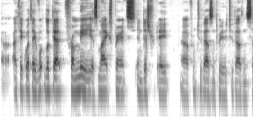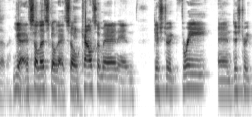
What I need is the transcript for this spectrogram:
uh, I think what they've looked at from me is my experience in District Eight uh, from 2003 to 2007. Yeah, and so let's go that. So councilman in District 3 and District,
